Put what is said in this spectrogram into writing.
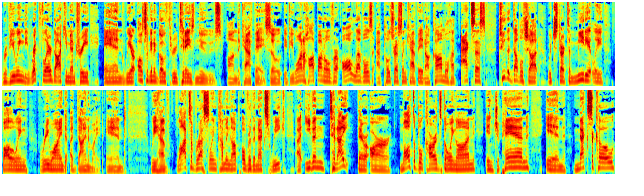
reviewing the Ric Flair documentary, and we are also going to go through today's news on the cafe. So if you want to hop on over, all levels at postwrestlingcafe.com will have access to the double shot, which starts immediately following Rewind a Dynamite. And we have lots of wrestling coming up over the next week. Uh, even tonight, there are multiple cards going on in Japan, in Mexico,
